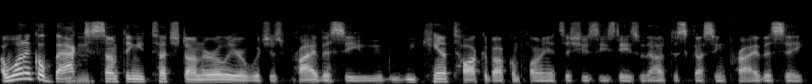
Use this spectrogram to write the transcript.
I want to go back mm-hmm. to something you touched on earlier, which is privacy. We, we can't talk about compliance issues these days without discussing privacy.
